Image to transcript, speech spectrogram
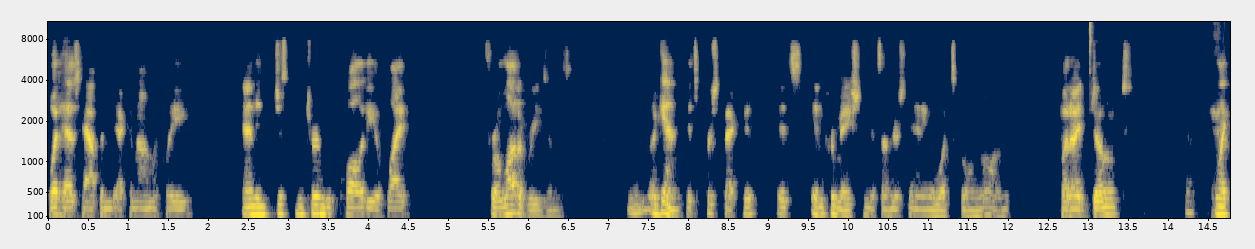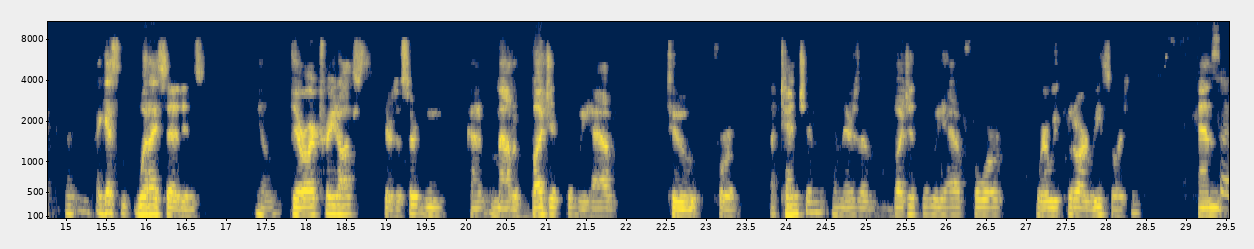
what has happened economically and in just in terms of quality of life for a lot of reasons. Again, it's perspective, it's information, it's understanding of what's going on but I don't like, I guess what I said is, you know, there are trade-offs. There's a certain kind of amount of budget that we have to, for attention and there's a budget that we have for where we put our resources. And so,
